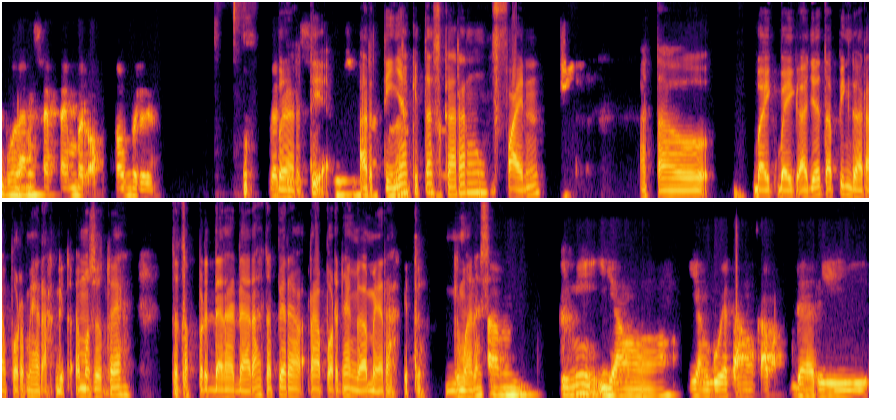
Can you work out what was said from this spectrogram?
bulan September Oktober. Berarti artinya kita sekarang fine atau baik-baik aja tapi nggak rapor merah gitu. Eh, maksudnya tetap berdarah-darah tapi rapornya nggak merah gitu. Gimana sih? Um, ini yang yang gue tangkap dari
